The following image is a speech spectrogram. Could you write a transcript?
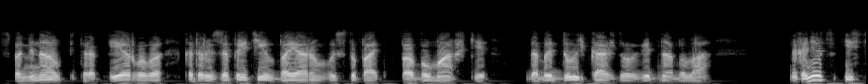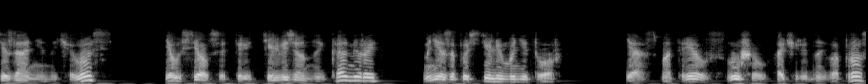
вспоминал Петра I, который запретил боярам выступать по бумажке, дабы дурь каждого видна была. Наконец истязание началось. Я уселся перед телевизионной камерой, мне запустили монитор. Я смотрел, слушал очередной вопрос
